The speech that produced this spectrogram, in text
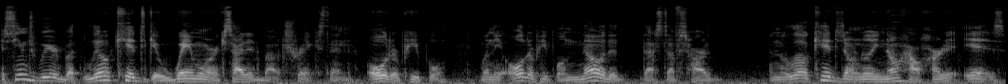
it seems weird, but little kids get way more excited about tricks than older people. When the older people know that that stuff's hard, and the little kids don't really know how hard it is,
